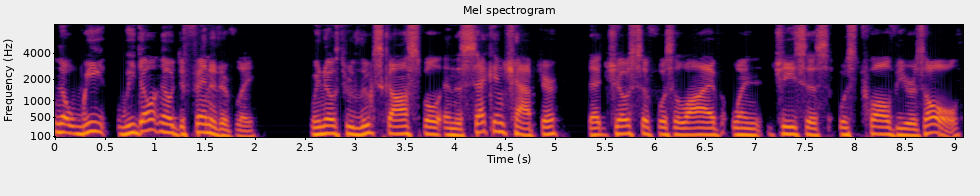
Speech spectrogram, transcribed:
No, we, we don't know definitively. We know through Luke's gospel in the second chapter that Joseph was alive when Jesus was 12 years old.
